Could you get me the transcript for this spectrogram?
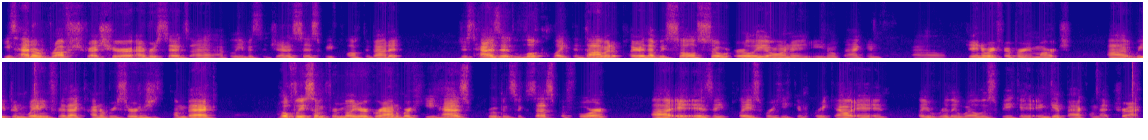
He's had a rough stretch here ever since uh, I believe it's the Genesis. We've talked about it. Just hasn't looked like the dominant player that we saw so early on, and you know back in uh, January, February, March. Uh, we've been waiting for that kind of resurgence to come back. Hopefully, some familiar ground where he has proven success before uh, is a place where he can break out and, and play really well this week and, and get back on that track.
